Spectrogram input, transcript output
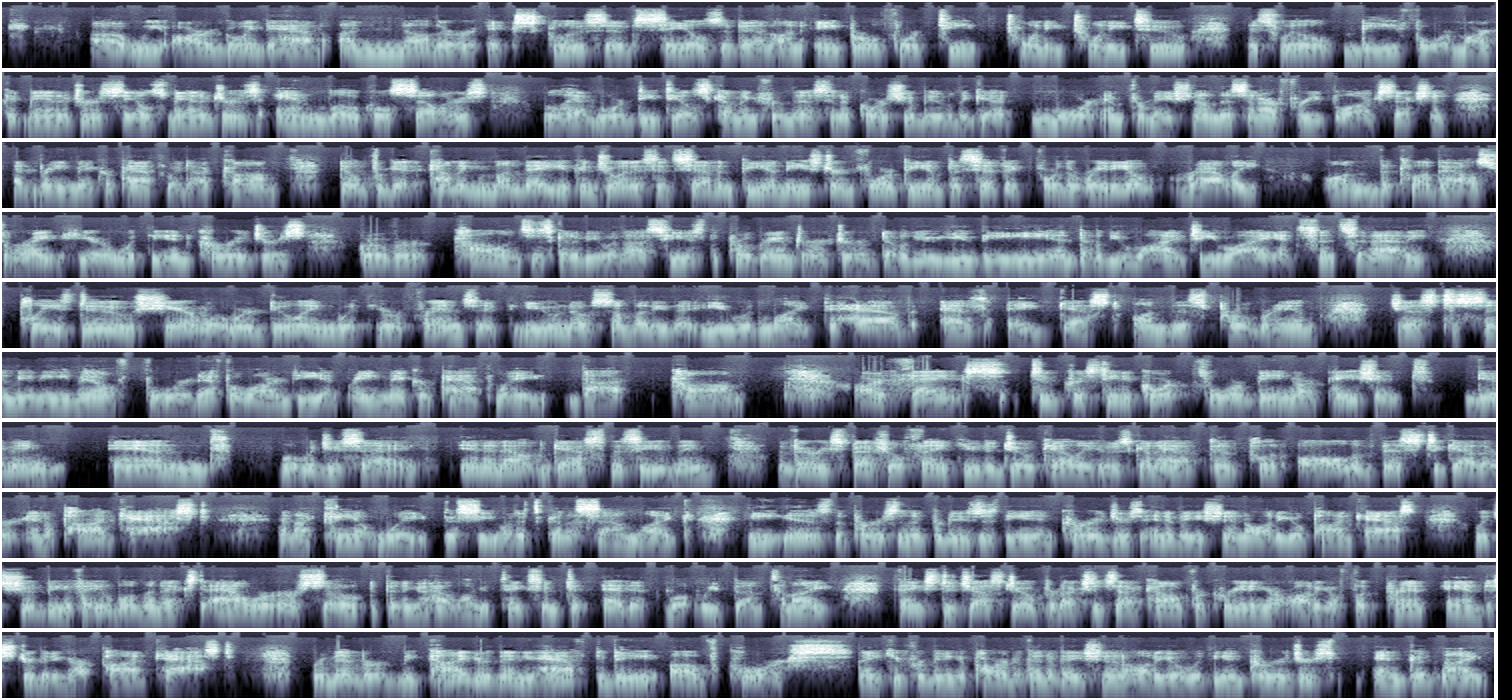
Uh, we are going to have another exclusive sales event on April 14th, 2022. This will be for market managers, sales managers, and local sellers. We'll have more details coming from this. And of course, you'll be able to get more information on this in our free blog section at rainmakerpathway.com. Don't forget, coming Monday, you can join us at 7 p.m. Eastern, 4 p.m. Pacific for the radio rally on the clubhouse right here with the encouragers. Grover Collins is going to be with us. He is the program director of WUBE and WYGY in Cincinnati. Please do share what we're doing with your friends. If you know somebody that you would like to have as a guest on this program, just to send me an email forward, F-O-R-D at rainmakerpathway.com. Our thanks to Christina Korp for being our patient, giving, and what would you say? In and out guest this evening. A very special thank you to Joe Kelley, who's going to have to put all of this together in a podcast and I can't wait to see what it's going to sound like. He is the person that produces the Encouragers Innovation and Audio podcast, which should be available in the next hour or so, depending on how long it takes him to edit what we've done tonight. Thanks to JustJoeProductions.com for creating our audio footprint and distributing our podcast. Remember, be kinder than you have to be, of course. Thank you for being a part of Innovation and Audio with the Encouragers, and good night.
